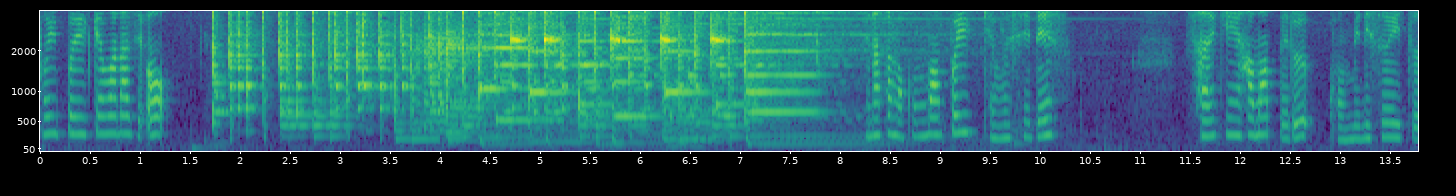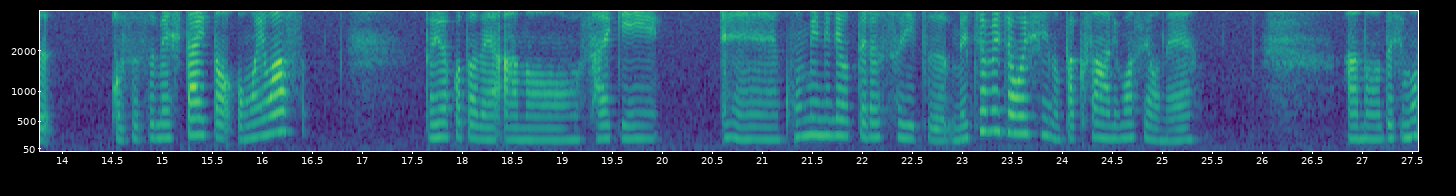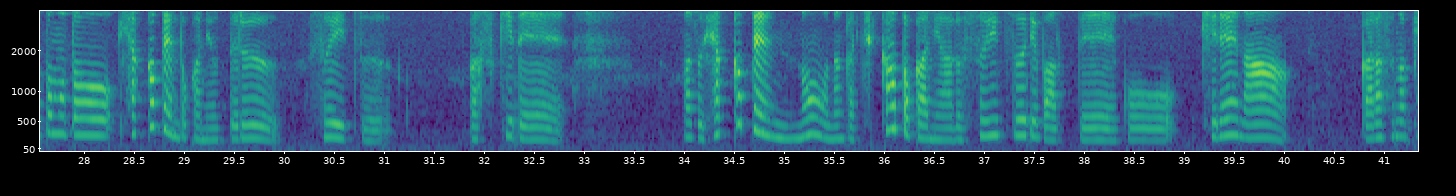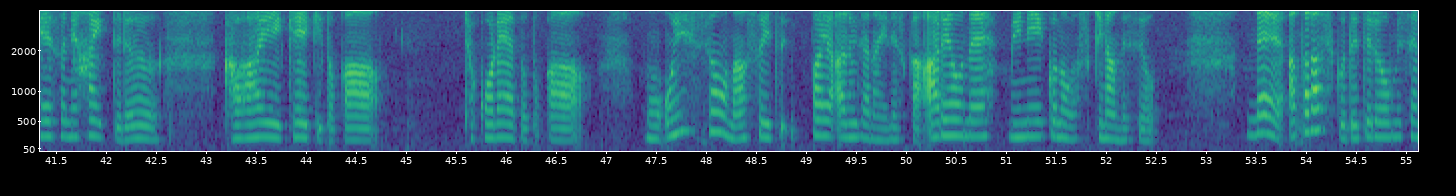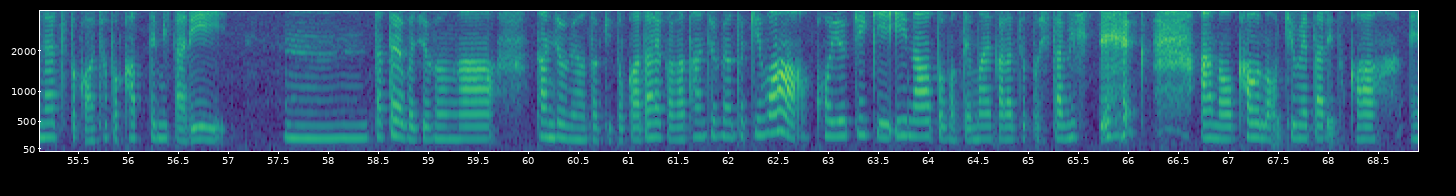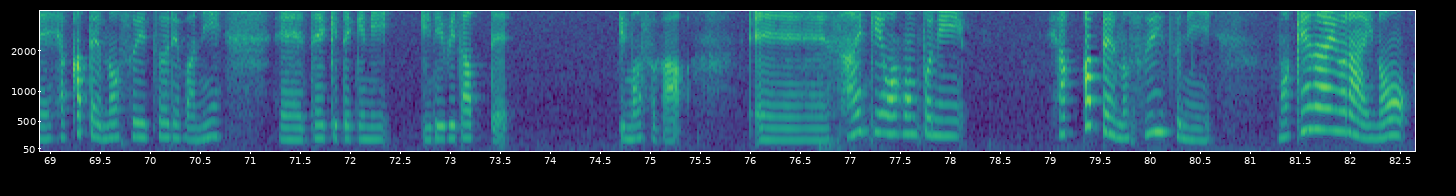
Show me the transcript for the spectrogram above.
ぷいぷいけまラジオ。皆様こんばんぷい、けむしです。最近ハマってるコンビニスイーツ、おすすめしたいと思います。ということで、あのー最近、えー、コンビニで売ってるスイーツ、めちゃめちゃ美味しいのたくさんありますよね。あの、私もともと百貨店とかに売ってるスイーツが好きで、まず百貨店のなんか地下とかにあるスイーツ売り場って、こう、綺麗なガラスのケースに入ってる可愛いケーキとか、チョコレートとか、もう美味しそうなスイーツいっぱいあるじゃないですか。あれをね、見に行くのが好きなんですよ。で、新しく出てるお店のやつとかはちょっと買ってみたり、うーん、例えば自分が誕生日の時とか、誰かが誕生日の時は、こういうケーキいいなと思って前からちょっと下見して、あの、買うのを決めたりとか、えー百貨店のスイーツ売り場に、えー定期的に入り浸っていますが、えー最近は本当に百貨店のスイーツに負けないぐらいの、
